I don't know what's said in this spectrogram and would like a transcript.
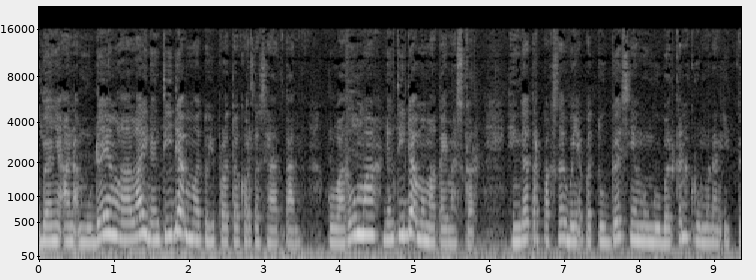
banyak anak muda yang lalai dan tidak mematuhi protokol kesehatan. Keluar rumah dan tidak memakai masker. Hingga terpaksa banyak petugas yang membubarkan kerumunan itu.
